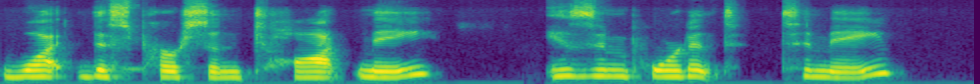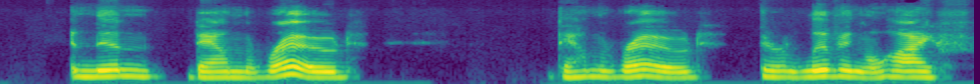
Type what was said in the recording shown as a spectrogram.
what this person taught me is important to me. And then down the road, down the road, they're living life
